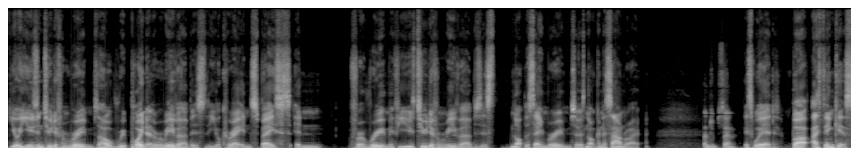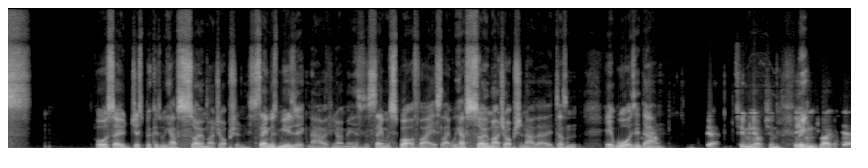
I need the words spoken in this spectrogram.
you're using two different rooms. The whole re- point of a reverb is that you're creating space in for a room. If you use two different reverbs it's not the same room so it's not going to sound right. 100%. it's weird but i think it's also just because we have so much option same as music now if you know what i mean it's the same with spotify it's like we have so much option out there it doesn't it waters it down Yeah, too many options. Even like, yeah.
